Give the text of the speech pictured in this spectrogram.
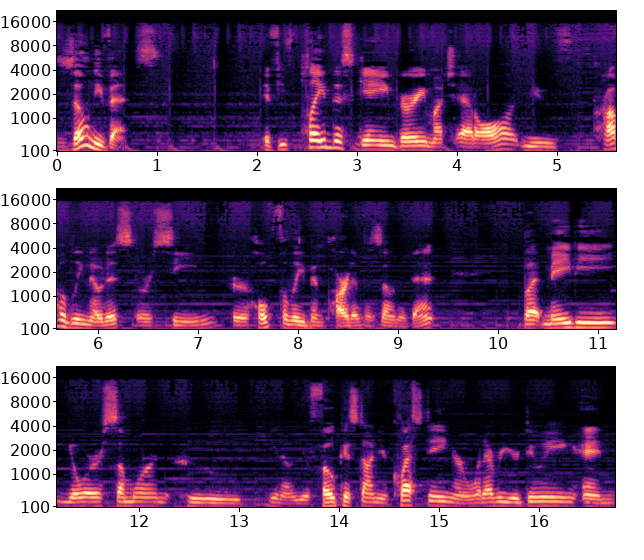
zone events. If you've played this game very much at all, you've probably noticed or seen or hopefully been part of a zone event. But maybe you're someone who, you know, you're focused on your questing or whatever you're doing and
